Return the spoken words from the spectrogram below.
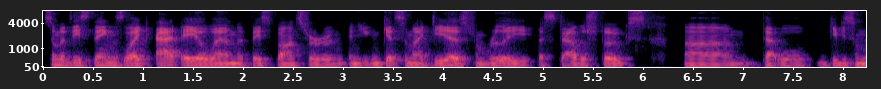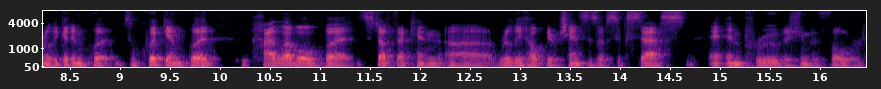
some of these things like at aom that they sponsor and, and you can get some ideas from really established folks um, that will give you some really good input some quick input high level, but stuff that can uh, really help your chances of success and improve as you move forward.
